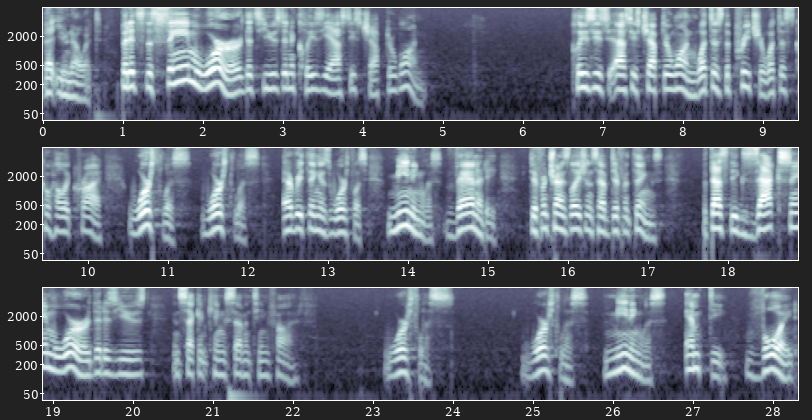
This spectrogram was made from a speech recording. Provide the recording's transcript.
That you know it. But it's the same word that's used in Ecclesiastes chapter 1. Ecclesiastes chapter 1. What does the preacher, what does Kohelet cry? Worthless, worthless. Everything is worthless, meaningless, vanity. Different translations have different things. But that's the exact same word that is used in 2 Kings 17:5. Worthless. Worthless, meaningless, empty, void,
